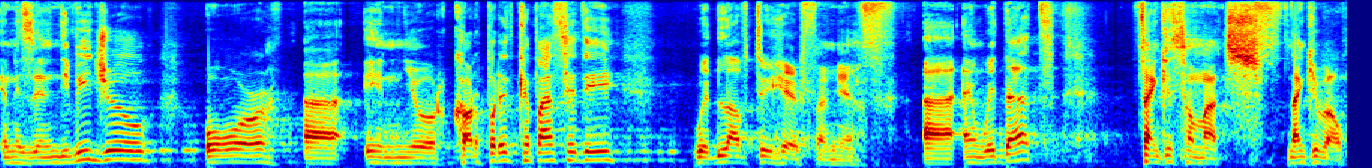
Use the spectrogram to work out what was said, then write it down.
in as an individual or uh, in your corporate capacity. We'd love to hear from you. Uh, and with that, thank you so much. Thank you all.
